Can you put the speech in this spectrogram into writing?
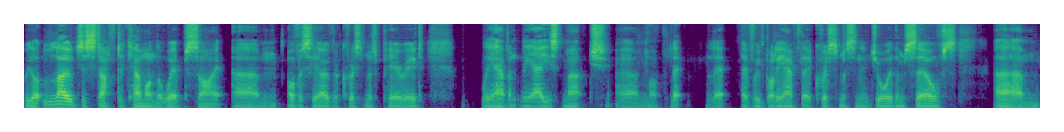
we got loads of stuff to come on the website. Um, obviously, over Christmas period, we haven't liaised much. Um, I've let let everybody have their Christmas and enjoy themselves. Um,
